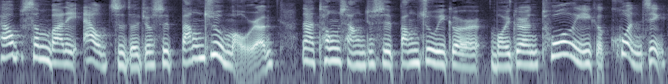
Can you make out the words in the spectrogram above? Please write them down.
Help somebody out 指的就是帮助某人，那通常就是帮助一个某一个人脱离一个困境。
